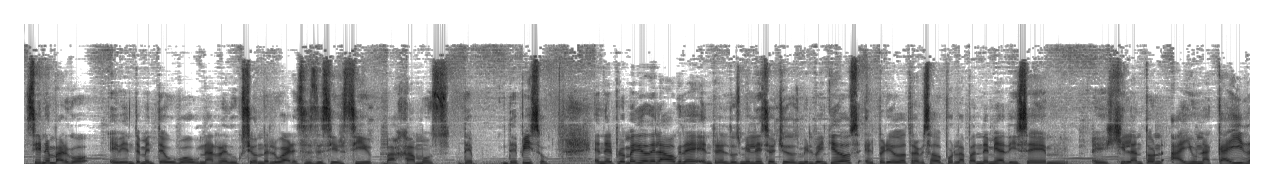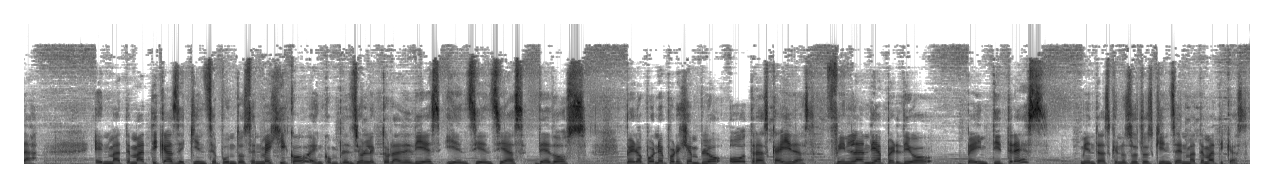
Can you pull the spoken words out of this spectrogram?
Sin embargo, evidentemente hubo una reducción de lugares, es decir, si bajamos de, piso. En el promedio de la OCDE, entre el 2018 y 2022, el periodo atravesado por la pandemia, dice mm, eh, hay una caída en matemáticas de 15 puntos en México, en comprensión lectora de 10 y en ciencias de 2. Pero pone, por ejemplo, otras caídas. Finlandia perdió 23 mientras que nosotros 15 en matemáticas.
